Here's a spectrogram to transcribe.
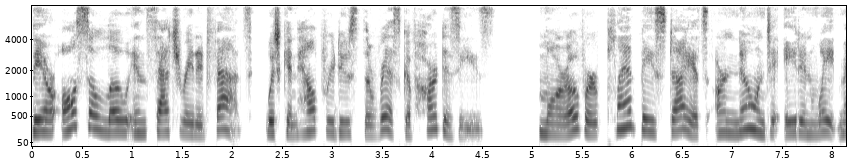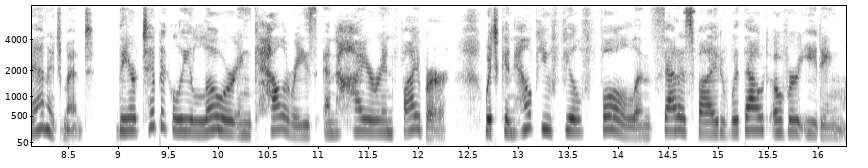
They are also low in saturated fats, which can help reduce the risk of heart disease. Moreover, plant based diets are known to aid in weight management. They are typically lower in calories and higher in fiber, which can help you feel full and satisfied without overeating.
